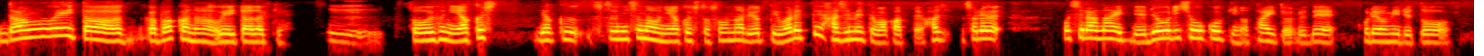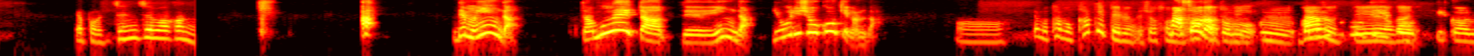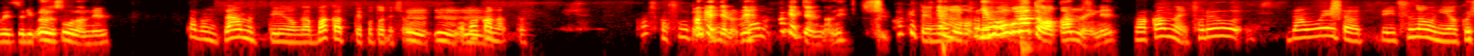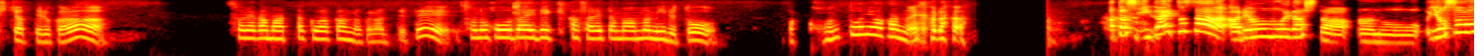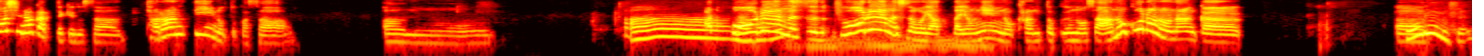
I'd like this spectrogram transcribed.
ダウンウェイターがバカなウェイターだっけ？うん。そういうふうに訳し、訳、普通に素直に訳すとそうなるよって言われて初めて分かったよ。はじそれを知らないで、料理昇降機のタイトルでこれを見ると、やっぱ全然分かんない。でもいいんだ。ダムウェイターっていいんだ。料理昇降機なんだ。あーでも多分かけてるんでしょ？そのまあそうだと思う。うん。ダムっていうのがピカルウェズリうん、そうだね。多分ダムっていうのがバカってことでしょ、うんうん、うん。バカなった。確かそうだよかけてるね。かけてんだね。かけてるね。でも、日本語だとわかんないね。わかんない。それをダウンウェイターって素直に訳しちゃってるから、それが全くわかんなくなってて、その放題で聞かされたまんま見ると、本当にわかんないから。私、意外とさ、あれを思い出した。あの、予想もしなかったけどさ、タランティーノとかさ、あの、あー。あと、フォールームス、フォールームスをやった4人の監督のさ、あの頃のなんか、フォールームス？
